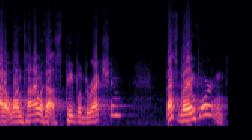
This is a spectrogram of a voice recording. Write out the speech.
out at one time without people direction? That's very important.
